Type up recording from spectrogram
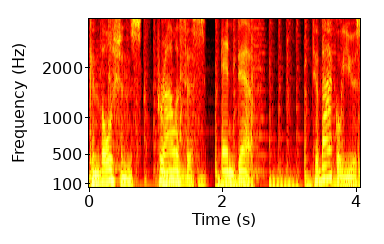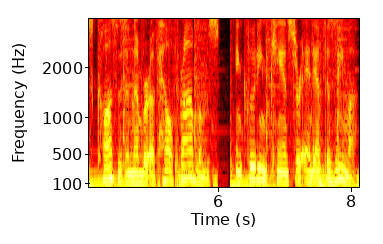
convulsions, paralysis, and death. Tobacco use causes a number of health problems, including cancer and emphysema,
